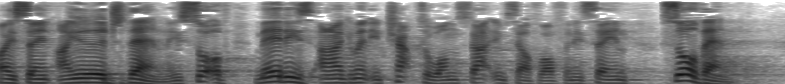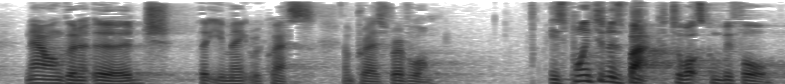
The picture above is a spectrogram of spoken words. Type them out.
by saying, I urge then. He's sort of made his argument in chapter one, started himself off, and he's saying, so then, now I'm going to urge that you make requests and prayers for everyone. He's pointing us back to what's come before.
